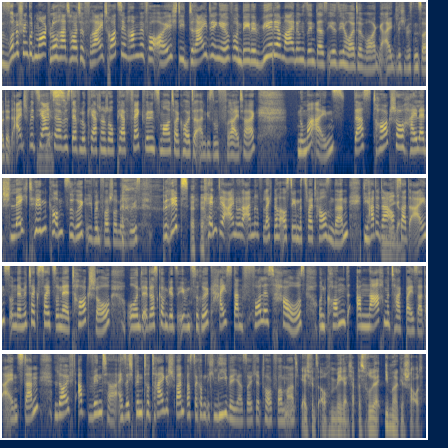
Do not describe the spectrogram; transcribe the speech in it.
Wunderschönen guten Morgen. Flo hat heute frei. Trotzdem haben wir für euch die drei Dinge, von denen wir der Meinung sind, dass ihr sie heute Morgen eigentlich wissen solltet. Ein Spezialservice yes. der Flo Kerschner Show. Perfekt für den Smalltalk heute an diesem Freitag. Nummer eins. Das Talkshow-Highlight schlechthin kommt zurück. Ich bin fast schon nervös. Brit kennt der ein oder andere vielleicht noch aus den 2000ern. Die hatte da Mega. auf Sat 1 und der Mittagszeit so eine Talkshow und äh, das kommt jetzt eben zurück, heißt dann Volles Haus und kommt am Nachmittag bei Sat 1 dann, läuft ab Winter. Also ich bin total gespannt, was da kommt. Ich liebe ja solche Talkformate. Ja, ich finde es auch mega. Ich habe das früher immer geschaut.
